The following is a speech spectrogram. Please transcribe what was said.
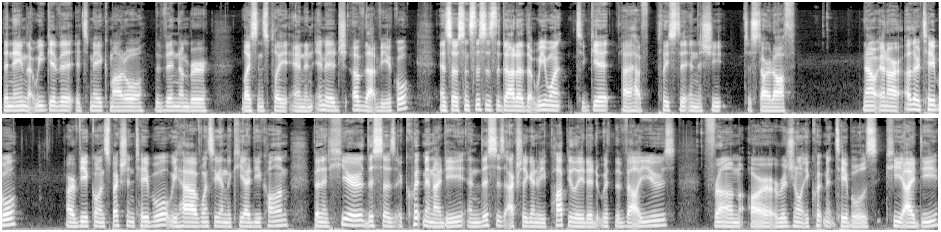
the name that we give it, its make, model, the VIN number, license plate, and an image of that vehicle. And so since this is the data that we want to get, I have placed it in the sheet to start off. Now in our other table, our vehicle inspection table, we have once again the key ID column, but then here this says equipment ID, and this is actually going to be populated with the values from our original equipment table's key ID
